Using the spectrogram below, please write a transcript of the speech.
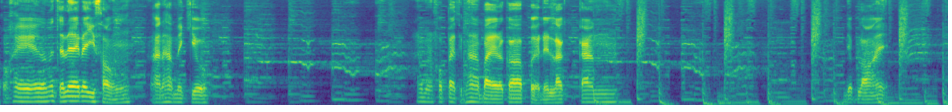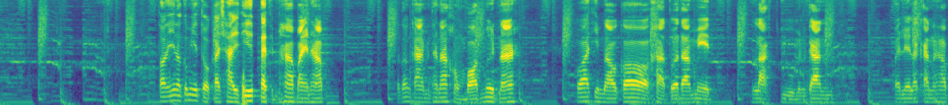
โอเคเราน่าจะแลกได้อีกสองอันนะครับในกิลด์ให้มันครบ 85 ใบ แล้วก็เปิดเลยละกัน เรียบร้อย ตอนนี้เราก็มีตัวกาชัยที่ 85 ใบนะครับ เราต้องการเป็นทางหน้าของบอสมืดนะ เพราะว่าทีมเราก็ขาดตัวดาเมจหลักอยู่เหมือนกัน ไปเลยละกันนะครับ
